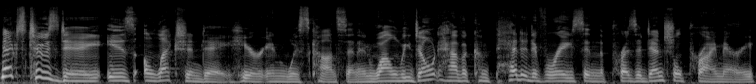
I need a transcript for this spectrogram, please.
Next Tuesday is Election Day here in Wisconsin. And while we don't have a competitive race in the presidential primary,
